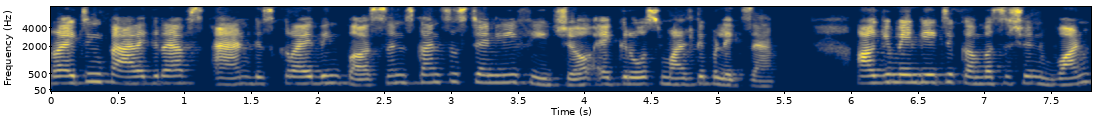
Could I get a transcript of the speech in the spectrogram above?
Writing paragraphs and describing persons consistently feature across multiple exams. Argumentative composition 1,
